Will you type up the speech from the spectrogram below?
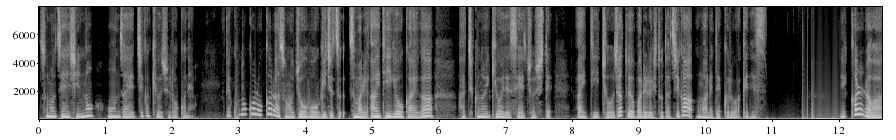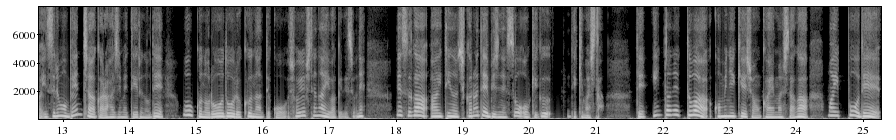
その前身のオンザエッジが96年。で、この頃からその情報技術、つまり IT 業界が破竹の勢いで成長して、IT 長者と呼ばれる人たちが生まれてくるわけです。で彼らはいずれもベンチャーから始めているので多くの労働力なんてこう所有してないわけですよねですが IT の力でビジネスを大きくできました。でインターネットはコミュニケーションを変えましたが、まあ、一方で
